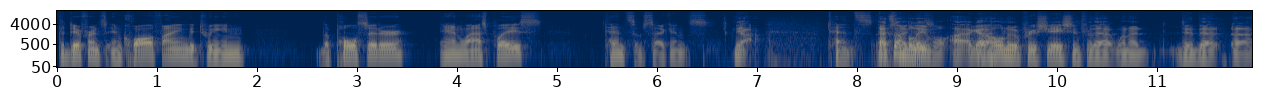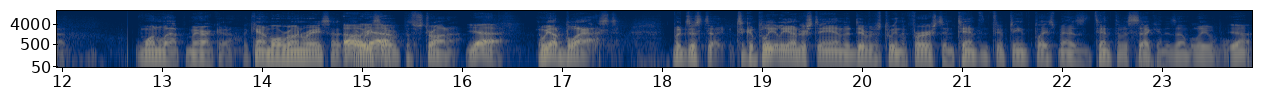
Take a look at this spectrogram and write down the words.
the difference in qualifying between the pole sitter and last place, tenths of seconds. Yeah, Tenths. that's unbelievable. I, I got a whole new appreciation for that when I did that uh, one lap America, the Cannonball Run race. I, I Oh, raced yeah. with Pastrana. Yeah. And we had a blast. But just to, to completely understand the difference between the first and tenth and fifteenth place, man, is a tenth of a second is unbelievable. Yeah.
